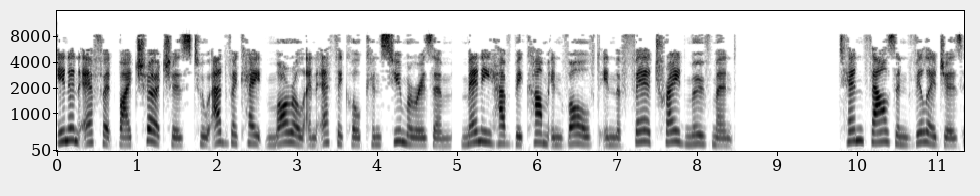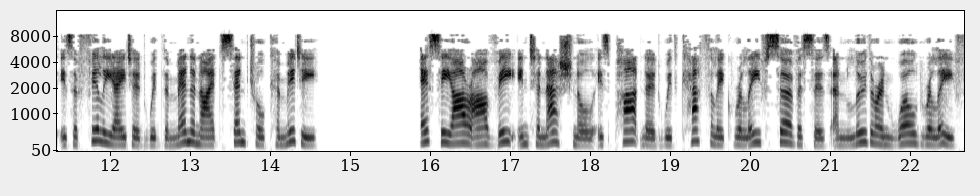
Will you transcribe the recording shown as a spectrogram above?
In an effort by churches to advocate moral and ethical consumerism, many have become involved in the fair trade movement. 10,000 Villages is affiliated with the Mennonite Central Committee. SERRV International is partnered with Catholic Relief Services and Lutheran World Relief.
